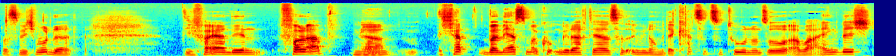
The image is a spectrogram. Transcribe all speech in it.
was mich wundert. Die feiern den voll ab. Ja. ich habe beim ersten Mal gucken gedacht, ja, das hat irgendwie noch mit der Katze zu tun und so, aber eigentlich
